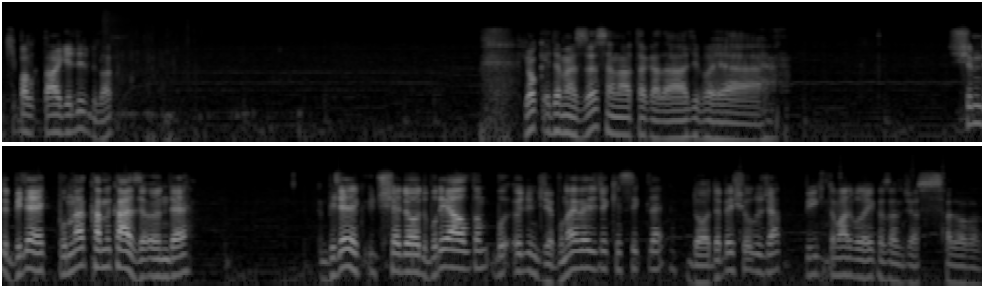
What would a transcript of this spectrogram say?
İki balık daha gelir mi lan? Yok edemezler sanata kadar ya. Şimdi Black bunlar kamikaze önde. Bilerek 3'e 4'ü buraya aldım. Bu ölünce buna verecek kesinlikle. 4'e 5 olacak. Büyük ihtimal burayı kazanacağız. Hadi bakalım.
